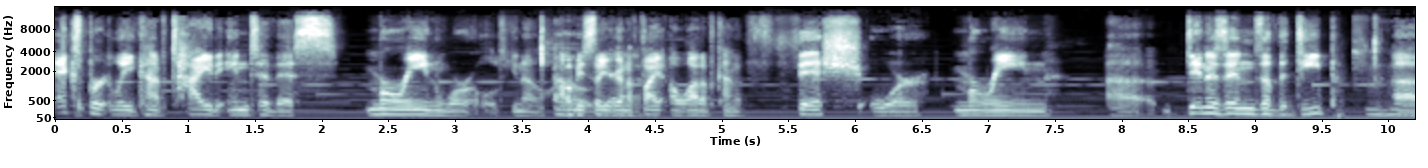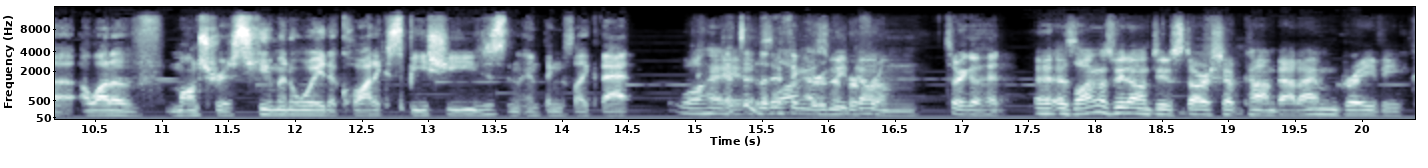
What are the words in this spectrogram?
expertly kind of tied into this marine world. You know, Oh, obviously you're going to fight a lot of kind of fish or marine uh, denizens of the deep, Mhm. uh, a lot of monstrous humanoid aquatic species and, and things like that. Well, hey, That's another thing I remember from. Sorry, go ahead. As long as we don't do starship combat, I'm gravy.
